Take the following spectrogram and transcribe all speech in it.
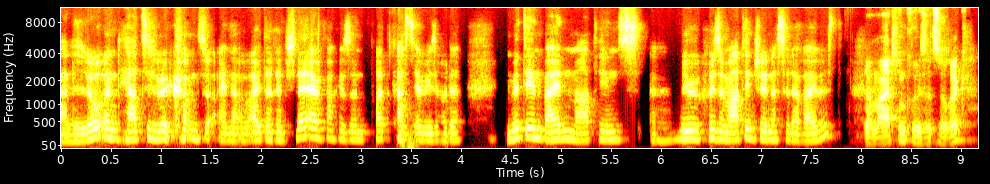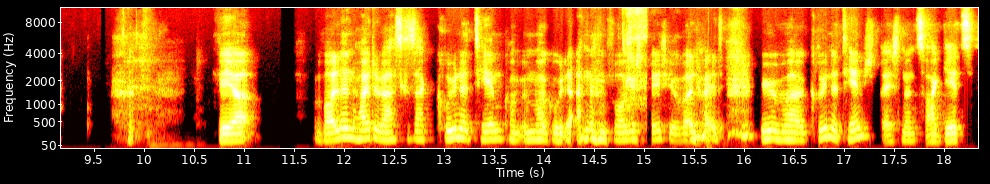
Hallo und herzlich willkommen zu einer weiteren Schnell einfach gesund Podcast-Episode mit den beiden Martins. Äh, liebe Grüße, Martin, schön, dass du dabei bist. Hallo Martin, Grüße zurück. Wir wollen heute, du hast gesagt, grüne Themen kommen immer gut an im Vorgespräch. Wir wollen heute über grüne Themen sprechen. Und zwar geht es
